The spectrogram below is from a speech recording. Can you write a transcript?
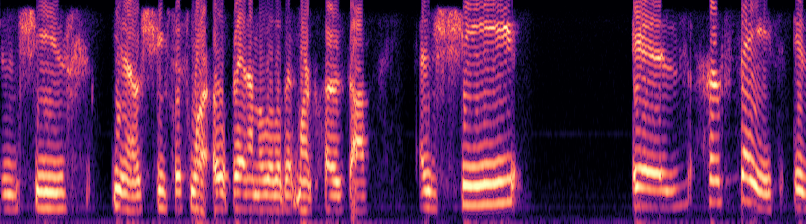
and she's you know she's just more open. I'm a little bit more closed off, and she is her faith is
